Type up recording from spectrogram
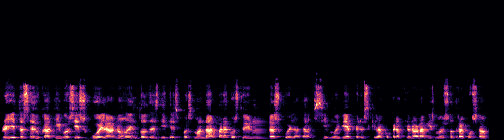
proyectos educativos y escuela, ¿no? Entonces dices, pues mandar para construir una escuela, tal, sí, muy bien, pero es que la cooperación ahora mismo es otra cosa,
